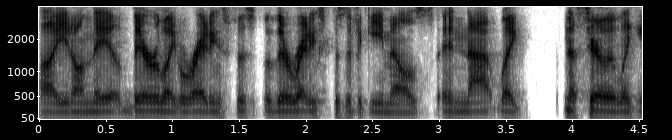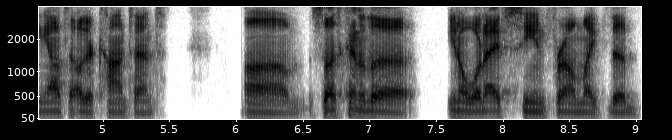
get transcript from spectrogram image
Uh, you know, and they they're like writing spec- they're writing specific emails and not like necessarily linking out to other content. Um, so that's kind of the, you know, what I've seen from like the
